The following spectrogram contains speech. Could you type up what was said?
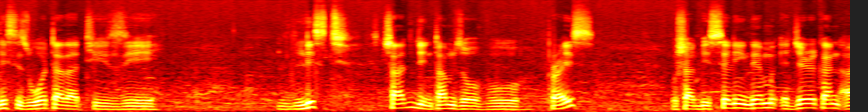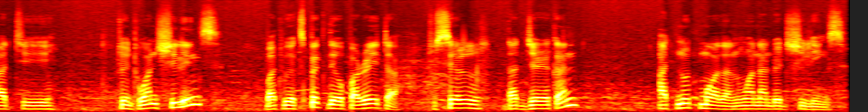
This is water that is uh, least charged in terms of uh, price. We shall be selling them a jerrycan at uh, 21 shillings, but we expect the operator to sell that jerrycan at not more than 100 shillings.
